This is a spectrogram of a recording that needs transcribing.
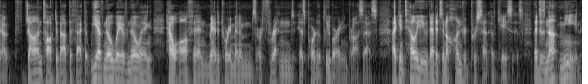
Now, John talked about the fact that we have no way of knowing how often mandatory minimums are threatened as part of the plea bargaining process. I can tell you that it's in 100% of cases. That does not mean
